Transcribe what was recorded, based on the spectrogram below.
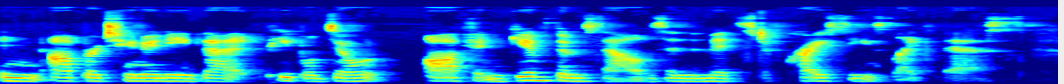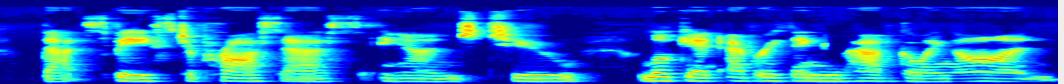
an opportunity that people don't often give themselves in the midst of crises like this that space to process and to look at everything you have going on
